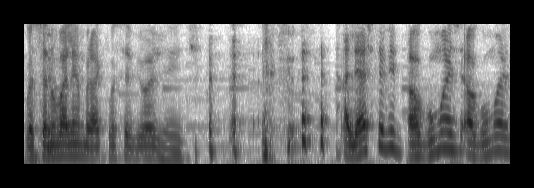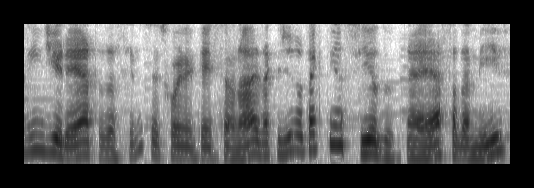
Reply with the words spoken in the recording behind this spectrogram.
Você não vai lembrar que você viu a gente. Aliás, teve algumas, algumas indiretas, assim, não sei se foram intencionais, acredito até que tenha sido. Né? Essa da Miv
